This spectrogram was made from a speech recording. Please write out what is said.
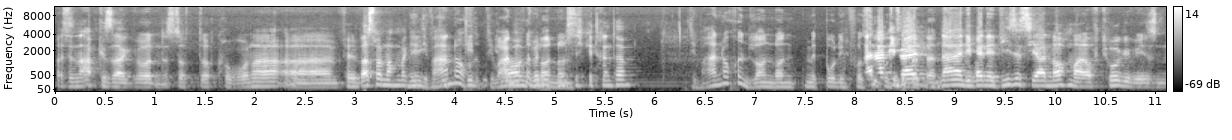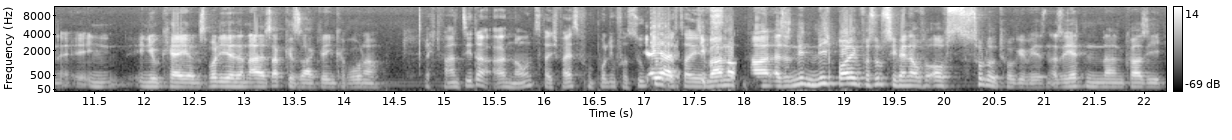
Was ja dann abgesagt worden ist durch, durch Corona. Äh, Phil, was war nochmal nee, die, waren die, doch, die, die waren doch in Gründe, London. sich getrennt haben? Die waren doch in London mit Bowling for nein, nein, die wären, nein, nein, die wären ja dieses Jahr nochmal auf Tour gewesen in, in UK und es wurde ja dann alles abgesagt wegen Corona. Echt, waren sie da announced? Weil ich weiß von Bowling for Super, ja, ja, dass da jetzt... die waren noch mal, also nicht, Bowling for Super, die wären auf, auf Solo-Tour gewesen. Also die hätten dann quasi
